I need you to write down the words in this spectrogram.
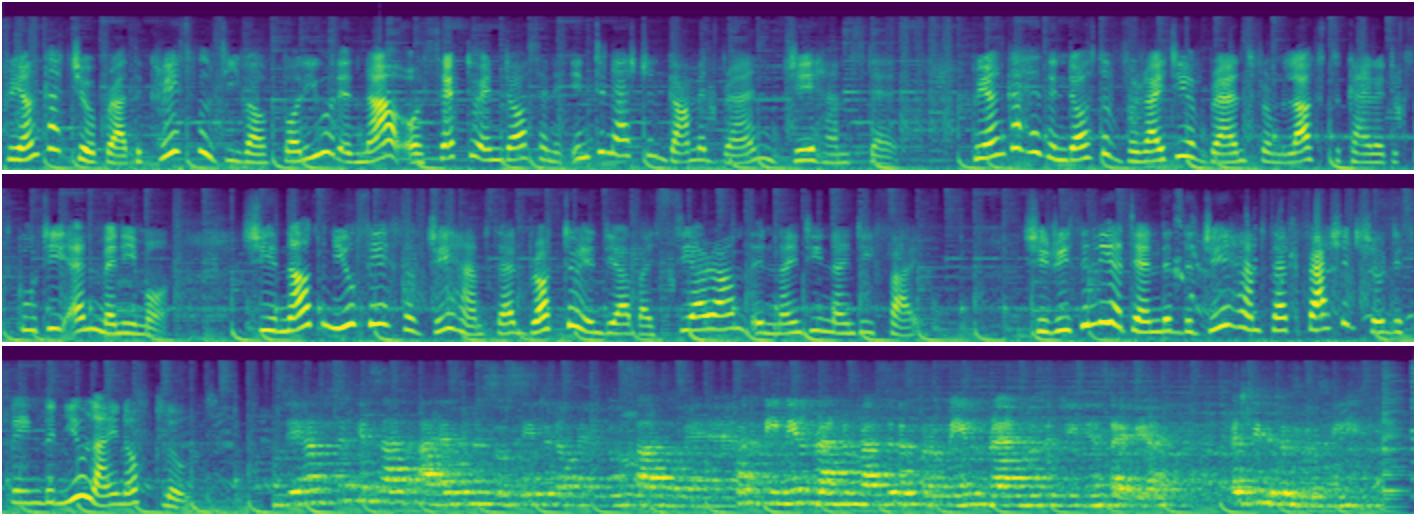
Priyanka Chopra, the graceful diva of Bollywood, is now all set to endorse an international garment brand, J. Hampstead. Priyanka has endorsed a variety of brands from Lux to Kinetic Scooty and many more. She is now the new face of J. Hampstead brought to India by Siyaram in 1995. She recently attended the J. Hampstead fashion show displaying the new line of clothes. जय रामसर के साथ I have been associated अब मेरे दो साल हो गए हैं। Female brand ambassador for male brand was a genius idea specially because it was me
